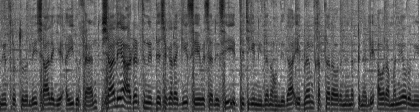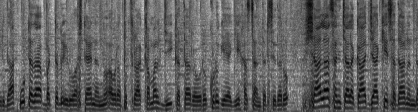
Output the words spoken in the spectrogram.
ನೇತೃತ್ವದಲ್ಲಿ ಶಾಲೆಗೆ ಐದು ಫ್ಯಾನ್. ಶಾಲೆಯ ಆಡಳಿತ ನಿರ್ದೇಶಕರಾಗಿ ಸೇವೆ ಸಲ್ಲಿಸಿ ಇತ್ತೀಚೆಗೆ ನಿಧನ ಹೊಂದಿದ ಇಬ್ರಾಹಿಂ ಖತ್ತರ್ ಅವರ ನೆನಪಿನಲ್ಲಿ ಅವರ ಮನೆಯವರು ನೀಡಿದ ಊಟದ ಬಟ್ಟಲು ಇಡುವ ಸ್ಟ್ಯಾಂಡ್ ಅನ್ನು ಅವರ ಪುತ್ರ ಕಮಲ್ ಜಿ ಖತ್ತಾರ್ ಅವರು ಕೊಡುಗೆಯಾಗಿ ಹಸ್ತಾಂತರಿಸಿದರು. ಶಾಲಾ ಸಂಚಾಲಕ ಜಾಕೆ ಸದಾನಂದ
